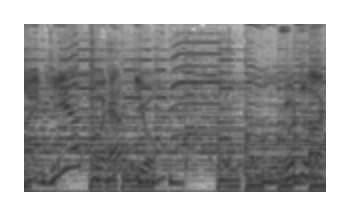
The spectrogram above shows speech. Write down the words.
I'm here to help you. Good luck.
